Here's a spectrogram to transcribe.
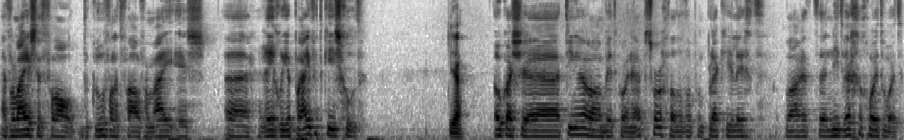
En voor mij is het vooral, de clue van het verhaal voor mij is, uh, regel je private keys goed. Ja. Ook als je 10 euro aan bitcoin hebt, zorg dat het op een plekje ligt waar het niet weggegooid wordt.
